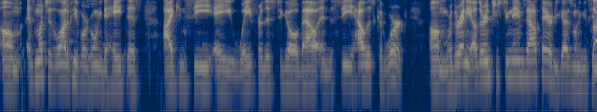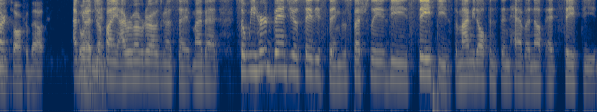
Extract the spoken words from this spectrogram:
um, as much as a lot of people are going to hate this, I can see a way for this to go about and to see how this could work. Um, were there any other interesting names out there? do you guys want to continue Sorry. to talk about? I'm Go gonna ahead, jump man. on you. I remembered what I was gonna say. My bad. So we heard Fangio say these things, especially the safeties. The Miami Dolphins didn't have enough at safety,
